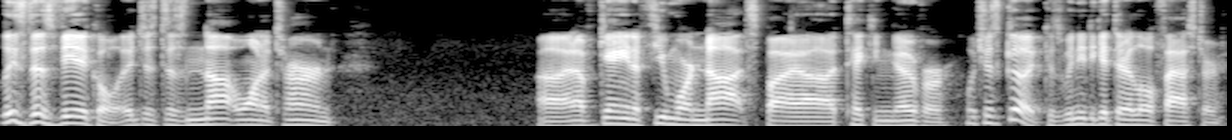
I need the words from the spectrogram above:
least this vehicle. It just does not want to turn. Uh, and I've gained a few more knots by uh, taking over, which is good because we need to get there a little faster.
